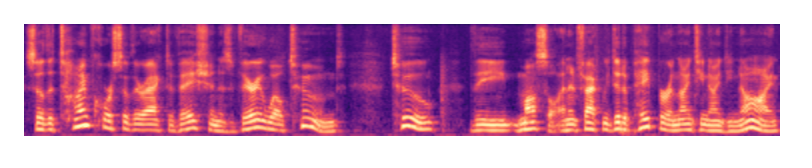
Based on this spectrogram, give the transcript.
So the time course of their activation is very well tuned to the muscle. And in fact, we did a paper in 1999.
